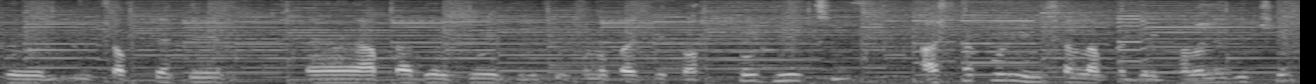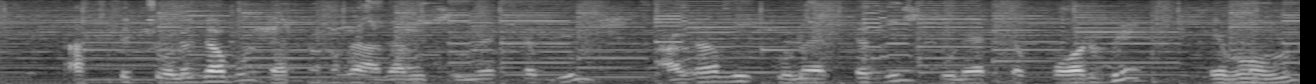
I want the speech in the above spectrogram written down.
তো সবচেয়ে আপনাদেরকে গুরুত্বপূর্ণ কয়েকটি তথ্য দিয়েছি। আশা করি ইনশাল্লাহ আপনাদের ভালো লেগেছে। আজকে চলে যাব, দেখা হবে আগামী কোনো একটা দিন, আগামী কোনো একটা দিন, কোনো একটা পর্বে এবং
